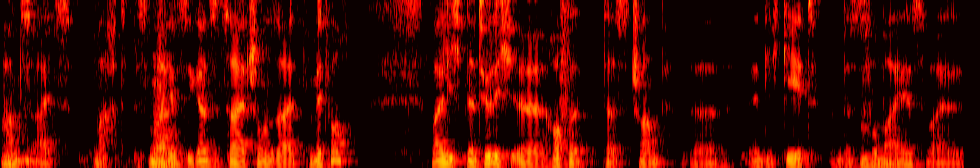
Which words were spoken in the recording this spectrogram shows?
Amtseid macht. Das mache ich jetzt die ganze Zeit schon seit Mittwoch, weil ich natürlich äh, hoffe, dass Trump äh, endlich geht und dass es vorbei ist, weil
